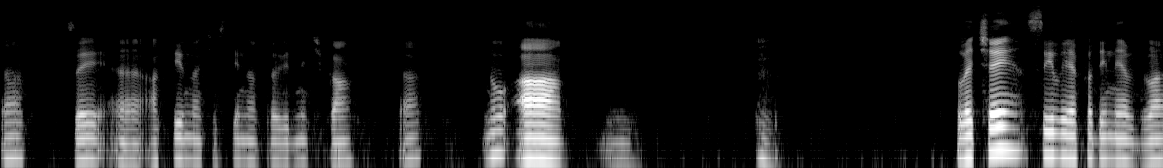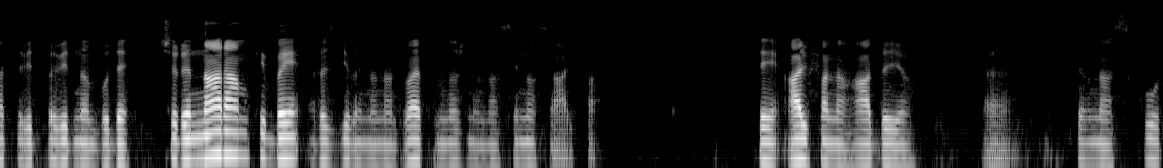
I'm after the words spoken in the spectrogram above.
Так, це е, активна частина провідничка. Так. Ну, а плече сили F1 і F2 це відповідно буде ширина рамки B розділена на 2 і помножена на синус альфа. Де альфа, нагадую, е, це в нас кут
